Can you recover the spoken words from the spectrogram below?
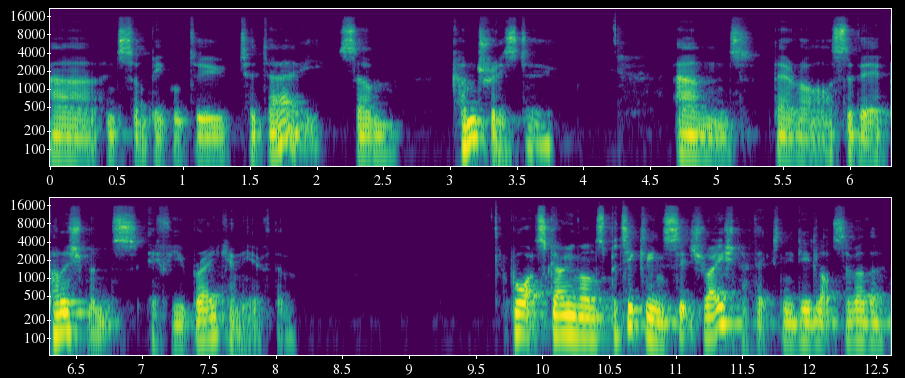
uh, and some people do today. Some countries do. And there are severe punishments if you break any of them. But what's going on, particularly in situation ethics, and indeed lots of other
